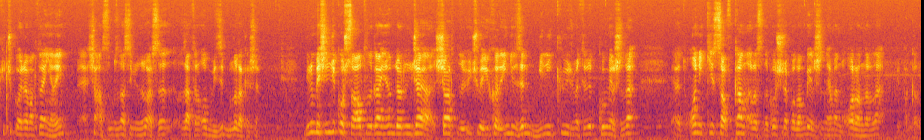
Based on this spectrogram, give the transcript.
küçük oynamaktan yanayım. Şansımız nasibimiz varsa zaten o bizi bulur arkadaşlar. Günün 5. koşusu Altılı Ganyan'ın 4. ayağı şartlı 3 ve yukarı İngilizlerin 1200 metrelik kum yarışında evet 12 safkan arasında koşacak olan bir yarışın hemen oranlarına bir bakalım.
